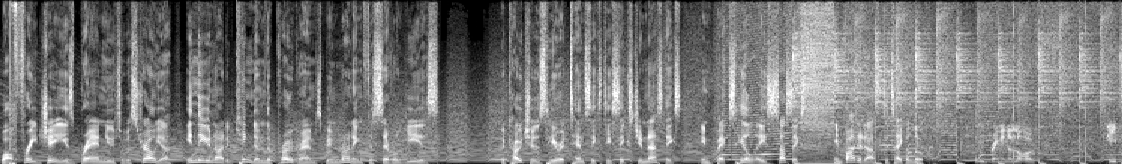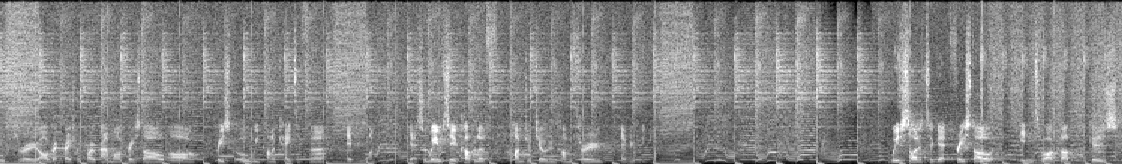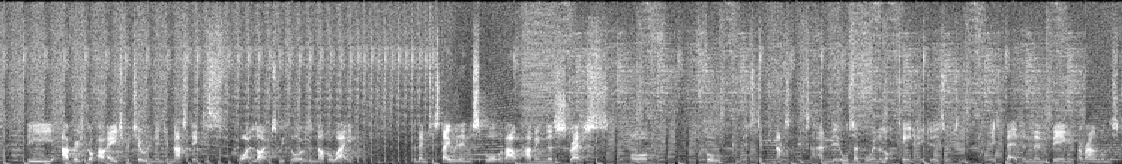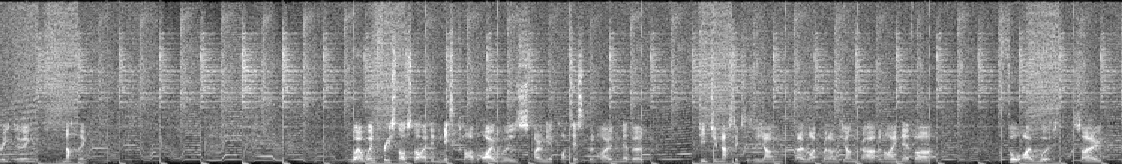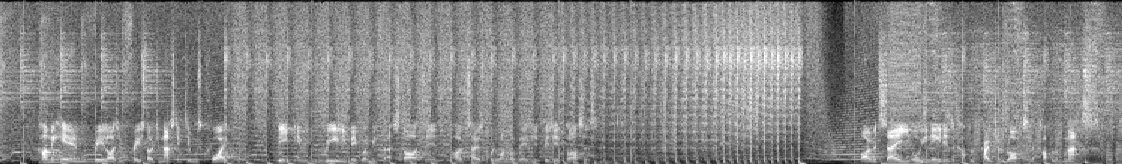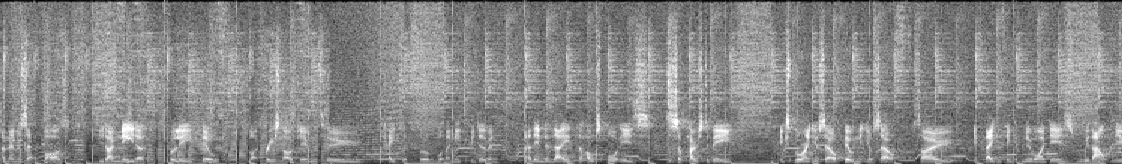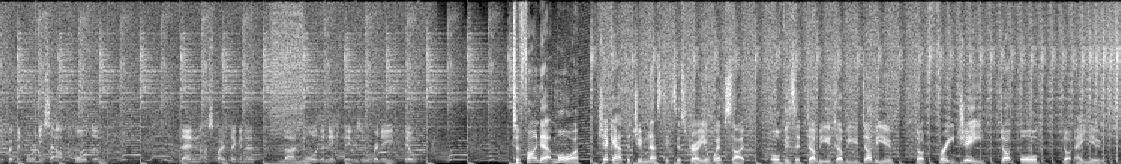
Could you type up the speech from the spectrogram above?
While Free G is brand new to Australia, in the United Kingdom the program's been running for several years. The coaches here at 1066 Gymnastics in Bexhill, East Sussex, invited us to take a look. We bring in a lot of people through our recreational program, our freestyle, our preschool. We kind of cater for everyone. Yeah, so we would see a couple of hundred children come through every week. We decided to get freestyle into our club because the average dropout age for children in gymnastics is quite low, so we thought it was another way for them to stay within the sport without having the stress of full competitive gymnastics. And it also brought in a lot of teenagers, which is, better than them being around on the street doing nothing. Well, when freestyle started in this club, I was only a participant. I never did gymnastics as a young, uh, like when I was younger, and I never thought I would. So coming here and realising freestyle gymnastics, it was quite big. It was really big when we first started. I would say it was probably one of our busiest classes. I would say all you need is a couple of coaching blocks and a couple of mats and then a set of bars. You don't need a fully built like freestyle gym to cater for what they need to be doing. At the end of the day, the whole sport is supposed to be exploring it yourself, building it yourself. So if they can think of new ideas without the equipment already set up for them, then I suppose they're going to learn more than if it was already built. To find out more, check out the Gymnastics Australia website or visit www.freeg.org.au.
